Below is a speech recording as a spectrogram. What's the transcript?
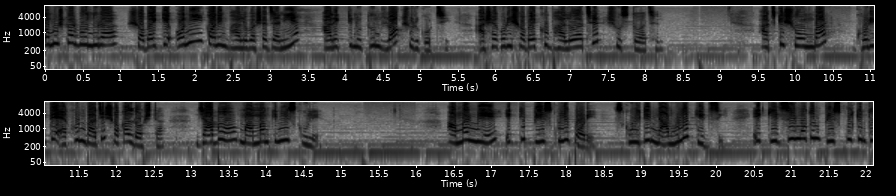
নমস্কার বন্ধুরা, সবাইকে অনেক অনেক ভালোবাসা জানিয়ে আরেকটি নতুন ব্লগ শুরু করছি। আশা করি সবাই খুব ভালো আছেন, সুস্থ আছেন। আজকে সোমবার, ঘড়িতে এখন বাজে সকাল দশটা। যাব মাম্মামকে নিয়ে স্কুলে। আমার মেয়ে একটি প্রি স্কুলে পড়ে। স্কুলটির নাম হলো কিডসি। এই কিডসির মতন প্রি স্কুল কিন্তু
